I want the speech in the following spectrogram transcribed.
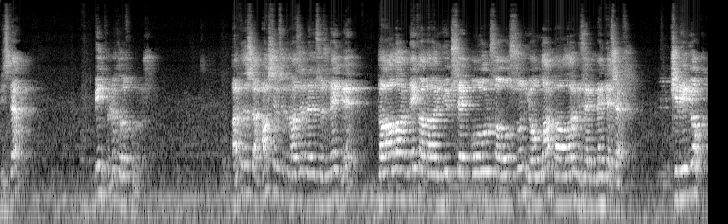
Bizde bin türlü kılıf bulunur. Arkadaşlar Akşemseddin Hazretleri'nin sözü neydi? Dağlar ne kadar yüksek olursa olsun yollar dağların üzerinden geçer. Kibir yok.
